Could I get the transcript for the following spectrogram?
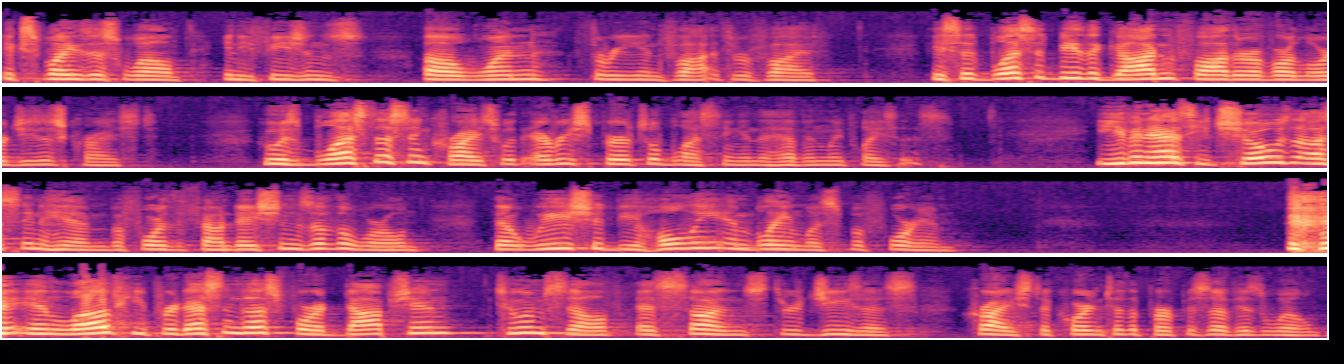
explains this well in Ephesians uh, 1 3 and 5, through 5. He said, Blessed be the God and Father of our Lord Jesus Christ, who has blessed us in Christ with every spiritual blessing in the heavenly places, even as he chose us in him before the foundations of the world, that we should be holy and blameless before him. in love, he predestined us for adoption to himself as sons through Jesus Christ, according to the purpose of his will.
